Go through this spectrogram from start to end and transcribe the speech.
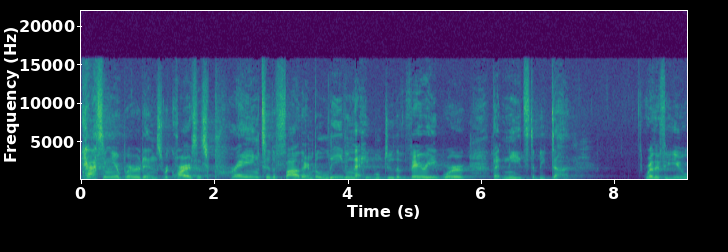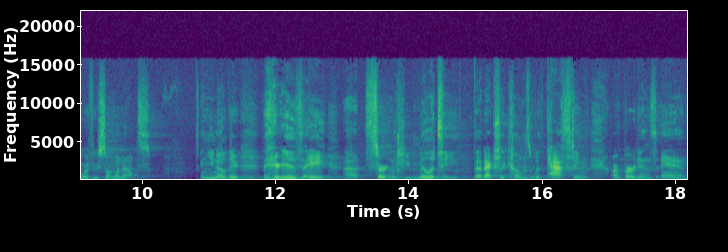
casting your burdens requires us praying to the Father and believing that He will do the very work that needs to be done, whether through you or through someone else. And you know, there, there is a uh, certain humility that actually comes with casting our burdens and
